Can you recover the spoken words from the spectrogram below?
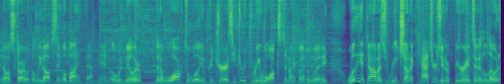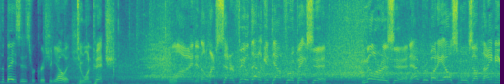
It all started with a leadoff single by that man, Owen Miller. Then a walk to William Contreras. He drew three walks tonight, by the way. Willy Adames reached on a catcher's interference and it loaded the bases for Christian Yelich. 2 1 pitch. Lined into left center field. That'll get down for a base hit. Miller is in. Everybody else moves up 90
